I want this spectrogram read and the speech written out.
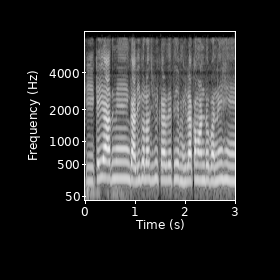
कि कई आदमी गाली गलौज भी कर देते महिला कमांडो बने हैं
